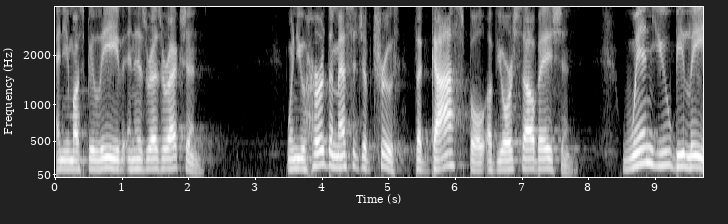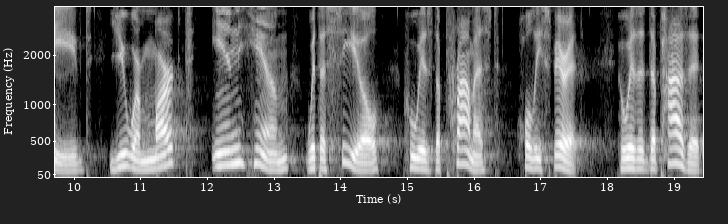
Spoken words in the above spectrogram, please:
and you must believe in his resurrection. When you heard the message of truth, the gospel of your salvation, when you believed, you were marked in him with a seal who is the promised Holy Spirit, who is a deposit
